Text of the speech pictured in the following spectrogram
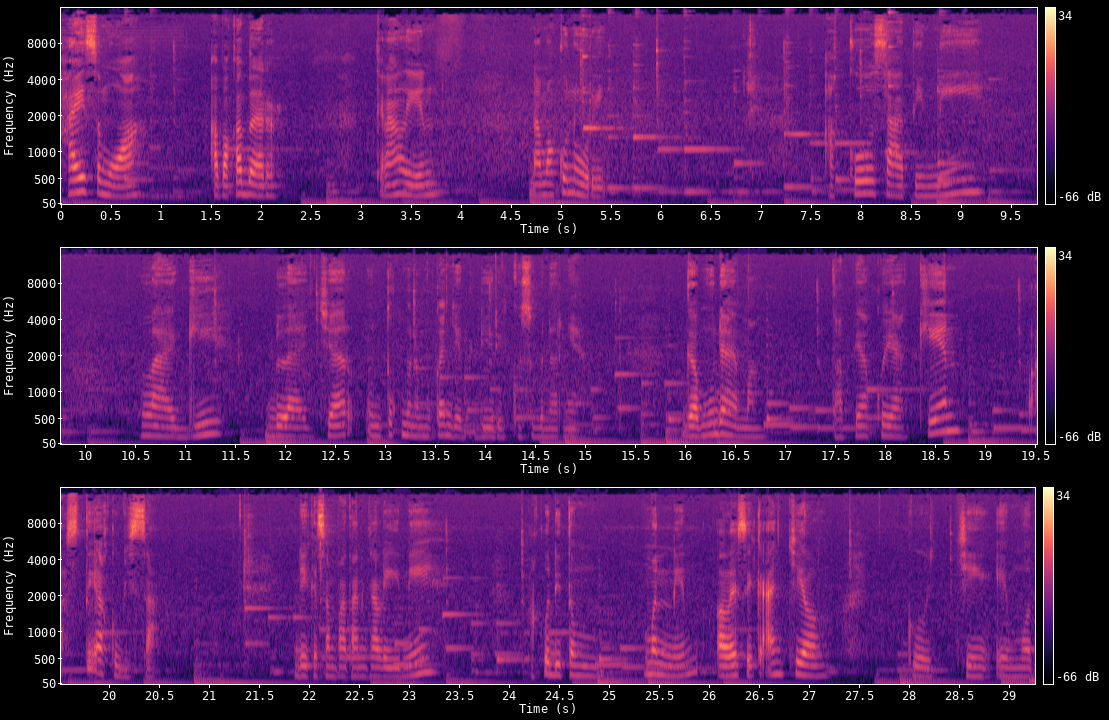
Hai semua, apa kabar? Kenalin, namaku Nuri. Aku saat ini lagi belajar untuk menemukan jati diriku sebenarnya. Gak mudah emang, tapi aku yakin pasti aku bisa. Di kesempatan kali ini, aku ditemenin oleh si kancil kucing imut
